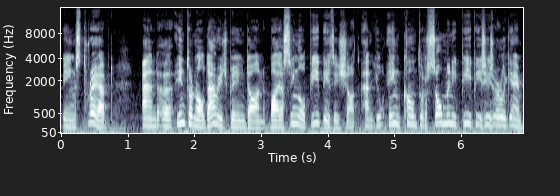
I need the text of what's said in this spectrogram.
being stripped, and uh, internal damage being done by a single PPC shot, and you encounter so many PPCs early game.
